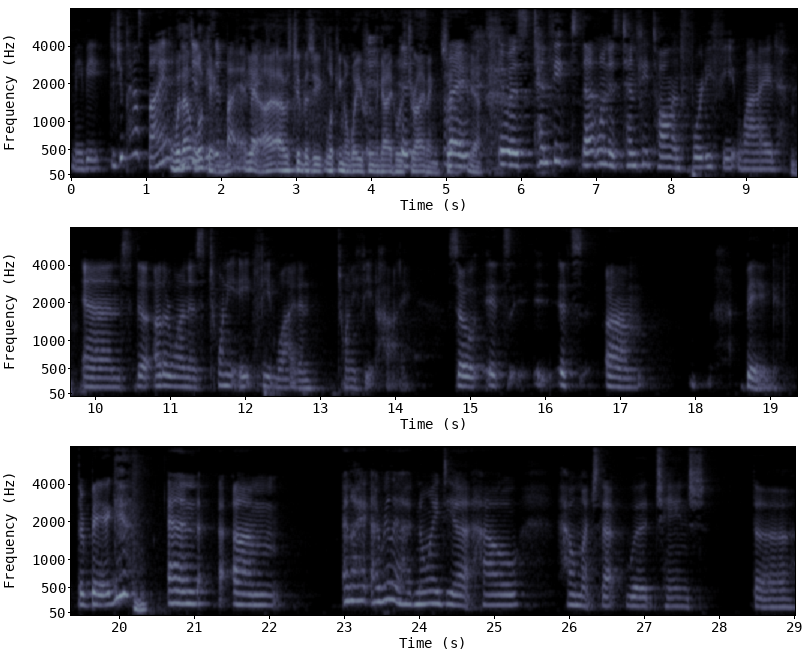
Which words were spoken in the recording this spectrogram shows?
maybe. Did you pass by it? Without looking, by it, yeah, right. I, I was too busy looking away from the guy who was driving. So, right. yeah. It was 10 feet, that one is 10 feet tall and 40 feet wide. And the other one is 28 feet wide and 20 feet high. So it's, it's, um, big. They're big. And, um, and I, I really had no idea how, how much that would change the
